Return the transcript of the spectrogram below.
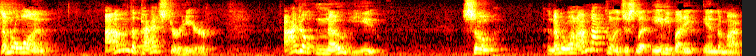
Number one, I'm the pastor here. I don't know you, so number one, I'm not going to just let anybody into my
